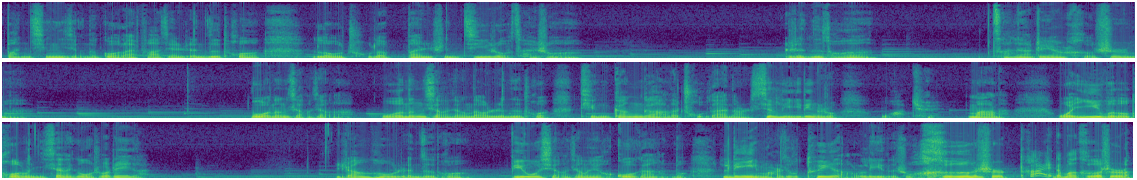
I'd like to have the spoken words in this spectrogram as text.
半清醒的过来，发现人字拖露出了半身肌肉，才说：“人字拖，咱俩这样合适吗？”我能想象啊，我能想象到人字拖挺尴尬的，杵在那儿，心里一定说：“我去妈的，我衣服都脱了，你现在跟我说这个。”然后人字拖。比我想象的要果敢很多，立马就推倒了栗子，说：“合适，太他妈合适了！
